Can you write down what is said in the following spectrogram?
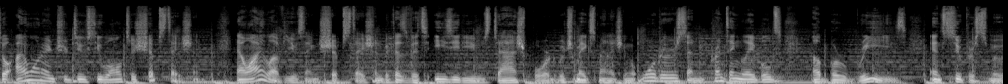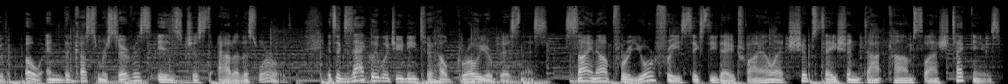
So I want to introduce you all to ShipStation. Now, I love using ShipStation because of its easy to use dashboard, which makes managing orders and printing labels a breeze and super smooth. Oh, and the customer service is just out of this world. It's exactly what you need to help grow your business. Sign up for your free 60-day trial at shipstation.com slash technews.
